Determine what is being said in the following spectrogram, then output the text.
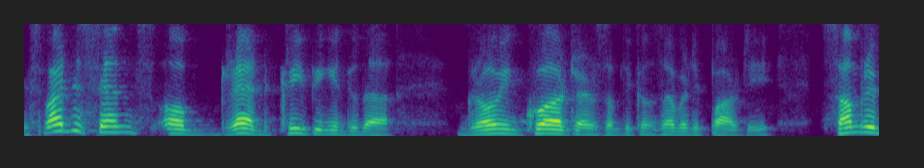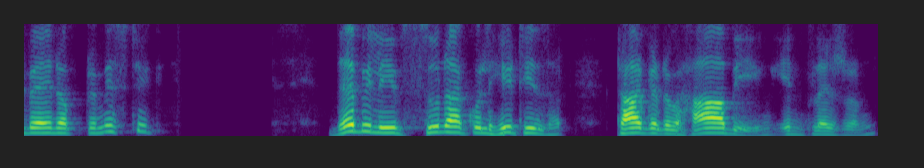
Despite the sense of dread creeping into the growing quarters of the Conservative Party, some remain optimistic. They believe Sunak will hit his target of halving inflation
